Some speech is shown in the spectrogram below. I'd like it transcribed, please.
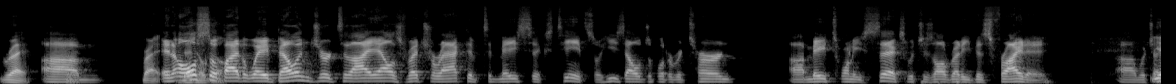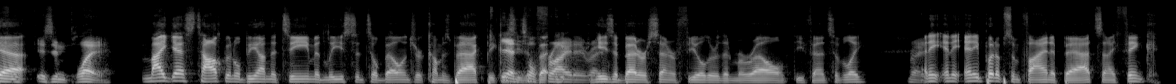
Right. Um, Right. And Then he'll also, by the way, Bellinger to the IL is retroactive to May 16th. So he's eligible to return uh, May 26th, which is already this Friday, uh, which I Yeah. think is in play. my guess, Tauchman will be on the team at least until Bellinger comes back because Yeah, he's until a be- Friday, right? He's a better center fielder than Morel defensively. Right. And he, and he and he put up some fine at bats, and I think,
